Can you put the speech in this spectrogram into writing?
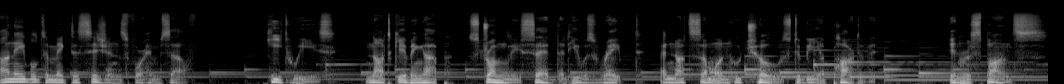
unable to make decisions for himself. Heithuis, not giving up, strongly said that he was raped and not someone who chose to be a part of it. In response,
